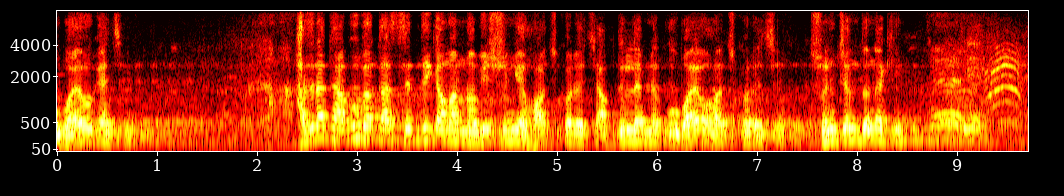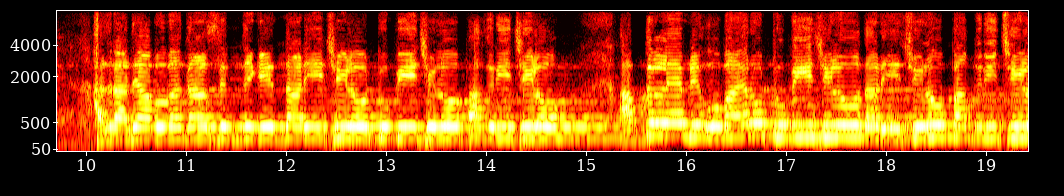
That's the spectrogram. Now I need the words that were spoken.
উভয়ও গেছে। হজরত আবু বাকা সিদ্দিক আমার নবীর সঙ্গে হজ করেছে, আবদুল্লাহ ইবনে উভয়ও হজ করেছে। শুনছেন তো নাকি? হজরত আবু বাকা সিদ্দিকের দাড়ি ছিল, টুপি ছিল, পাগড়ি ছিল। আব্দুল্লাহ ইবনে উবায়েরও টুপি ছিল, দাড়ি ছিল, পাগড়ি ছিল।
